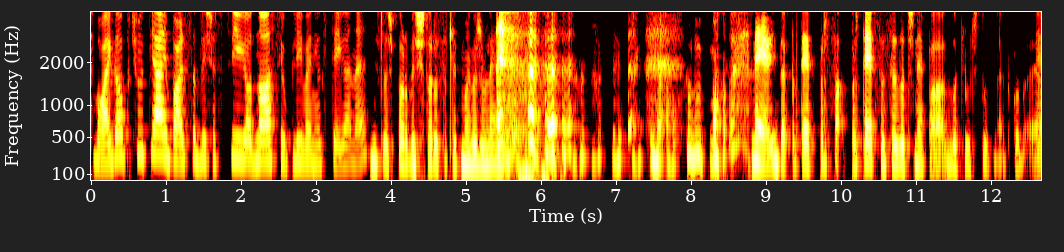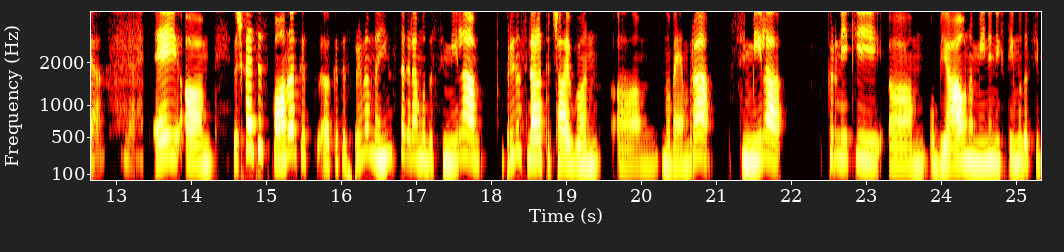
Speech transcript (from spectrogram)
tvojega občutja, in pa so bili še vsi odnosi vplivani od tega. Ne? Misliš, prvi 40 let mojega življenja? ja, absolutno. Ne, itak, pri tebi pri sa- pri tebi se vse začne, pa zaključi tudi. Ne, tako da, ja. ja, ja. Ej, um, veš, kaj se spomnim, ko te spremljam na Instagramu, da si imela, preden si dala tečaj ven um, novembra, si imela kar nekaj um, objav namenjenih temu, da si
